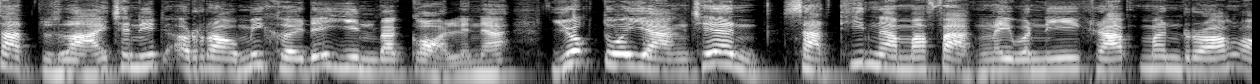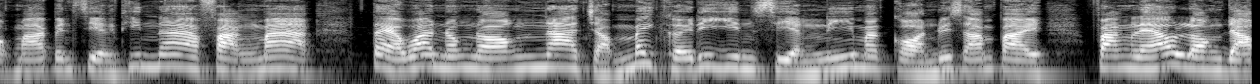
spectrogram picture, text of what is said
สัตว์หลายชนิดเราไม่เคยได้ยินมาก่อนเลยนะ ยกตัวอย่างเช่น สัตว์ที่นำมาฝากในวันนี้ครับมันร้องออกมาเป็นเสียงที่น่าฟังมาก แต่ว่าน้องๆน่าจะไม่เคยได้ยินเสียงนี้มาก่อนด้วยซ้ำไป ฟังแล้วลองเดา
